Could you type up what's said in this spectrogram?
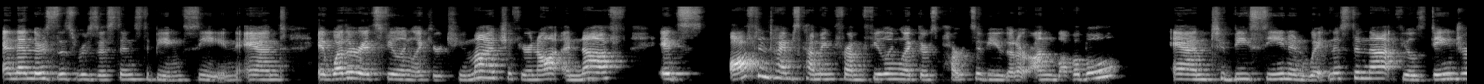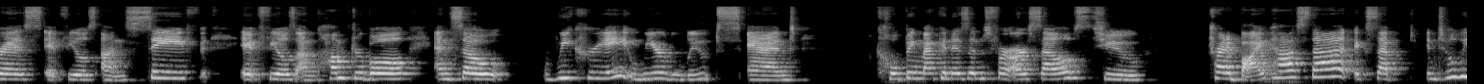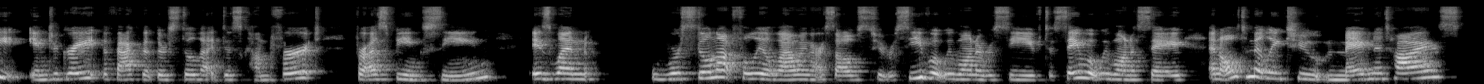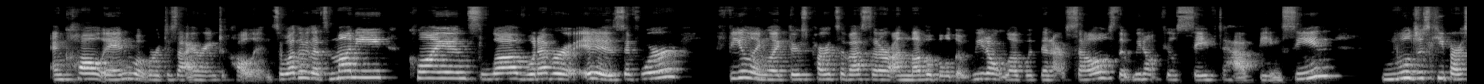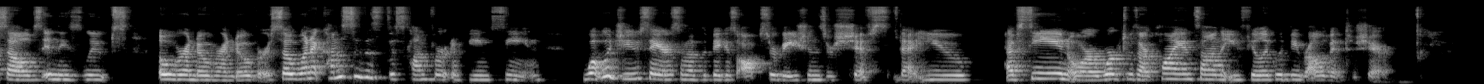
And then there's this resistance to being seen. And it, whether it's feeling like you're too much, if you're not enough, it's oftentimes coming from feeling like there's parts of you that are unlovable. And to be seen and witnessed in that feels dangerous. It feels unsafe. It feels uncomfortable. And so we create weird loops and coping mechanisms for ourselves to try to bypass that except until we integrate the fact that there's still that discomfort for us being seen is when we're still not fully allowing ourselves to receive what we want to receive, to say what we want to say, and ultimately to magnetize and call in what we're desiring to call in. So, whether that's money, clients, love, whatever it is, if we're feeling like there's parts of us that are unlovable, that we don't love within ourselves, that we don't feel safe to have being seen, we'll just keep ourselves in these loops over and over and over. So, when it comes to this discomfort of being seen, what would you say are some of the biggest observations or shifts that you have seen or worked with our clients on that you feel like would be relevant to share?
